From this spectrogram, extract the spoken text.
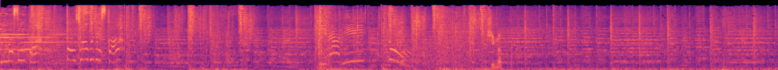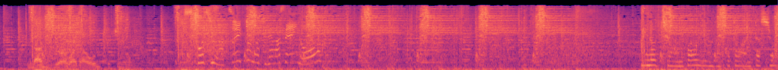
りませんか大丈夫ですか？キラリーと決まったが恩敵になる少し暑いかもしれませんよ命を奪うようなことはいたしませ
